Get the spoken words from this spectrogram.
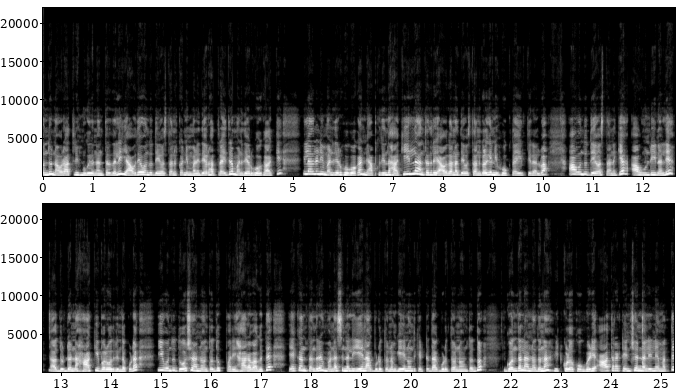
ಒಂದು ನವರಾತ್ರಿ ಮುಗಿದ ನಂತರದಲ್ಲಿ ಯಾವುದೇ ಒಂದು ದೇವಸ್ಥಾನಕ್ಕೆ ನಿಮ್ಮ ಮನೆ ದೇವ್ರ ಹತ್ರ ಇದ್ದರೆ ಮನೆ ದೇವ್ರಿಗೆ ಹೋಗಿ ಹಾಕಿ ಇಲ್ಲಾಂದರೆ ನಿಮ್ಮ ಮನೆದೇವ್ರಿಗೆ ಹೋಗುವಾಗ ಜ್ಞಾಪಕದಿಂದ ಹಾಕಿ, ಇಲ್ಲ ಅಂತಂದರೆ ಯಾವುದಾನ ದೇವಸ್ಥಾನಗಳಿಗೆ ನೀವು ಹೋಗ್ತಾ ಇರ್ತೀರಲ್ವ? ಆ ಒಂದು ದೇವಸ್ಥಾನಕ್ಕೆ ಆ ಹುಂಡಿನಲ್ಲಿ ಆ ದುಡ್ಡನ್ನು ಹಾಕಿ ಬರೋದ್ರಿಂದ ಕೂಡ ಈ ಒಂದು ದೋಷ ಅನ್ನೋವಂಥದ್ದು ಪರಿಹಾರವಾಗುತ್ತೆ. ಯಾಕಂತಂದರೆ ಮನಸ್ಸಿನಲ್ಲಿ ಏನಾಗ್ಬಿಡುತ್ತೋ, ನಮ್ಗೆ ಏನೊಂದು ಕೆಟ್ಟದ್ದಾಗ್ಬಿಡುತ್ತೋ ಅನ್ನೋವಂಥದ್ದು ಗೊಂದಲ ಅನ್ನೋದನ್ನು ಇಟ್ಕೊಳ್ಳೋಕೆ ಹೋಗಬೇಡಿ. ಆ ಥರ ಟೆನ್ಷನ್ನಲ್ಲಿನೇ ಮತ್ತೆ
